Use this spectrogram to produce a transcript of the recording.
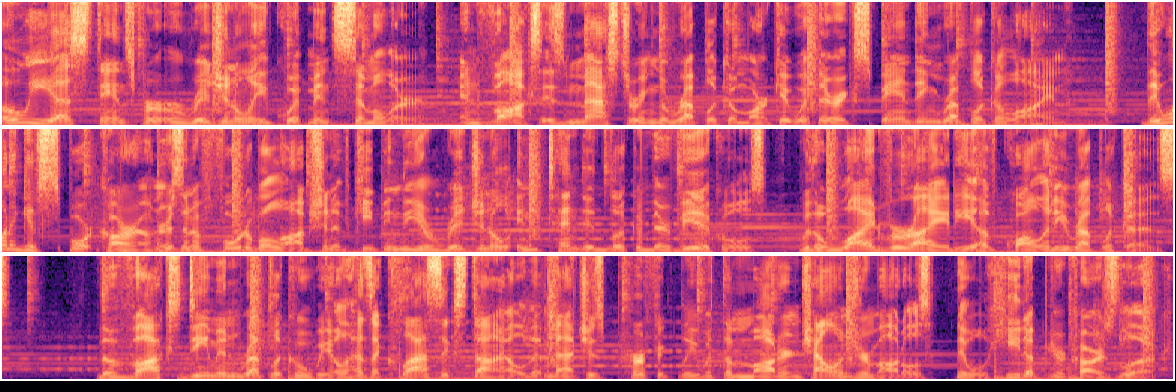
OES stands for Original Equipment Similar, and Voxx is mastering the replica market with their expanding replica line. They want to give sport car owners an affordable option of keeping the original intended look of their vehicles with a wide variety of quality replicas. The Voxx Demon replica wheel has a classic style that matches perfectly with the modern Challenger models that will heat up your car's look.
